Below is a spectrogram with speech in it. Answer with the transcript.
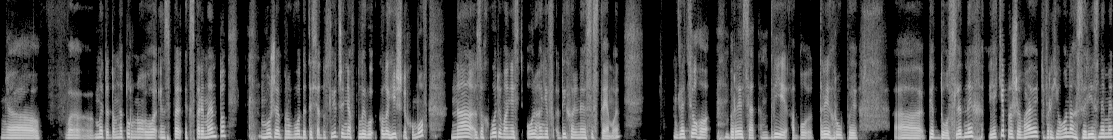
методом натурного експерименту може проводитися дослідження впливу екологічних умов на захворюваність органів дихальної системи. Для цього береться там дві або три групи піддослідних, які проживають в регіонах з різними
